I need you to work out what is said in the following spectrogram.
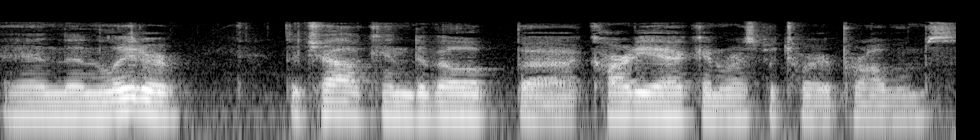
And then later, the child can develop uh, cardiac and respiratory problems.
